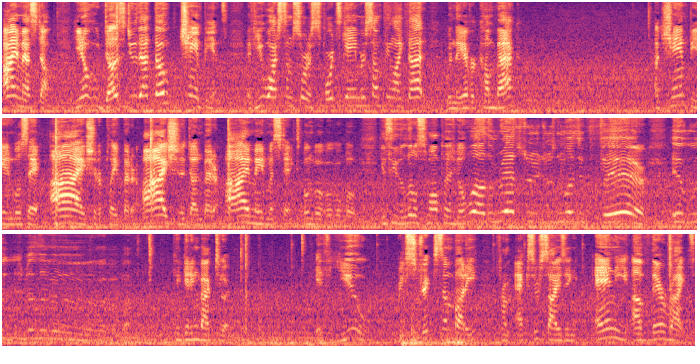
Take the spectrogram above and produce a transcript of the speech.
I messed up. You know who does do that though? Champions. If you watch some sort of sports game or something like that, when they ever come back, a champion will say, I should have played better. I should have done better. I made mistakes. Boom, boom, boom, boom, boom. You see the little small players go, well, the refs just wasn't fair. It was. Okay, getting back to it. If you restrict somebody from exercising any of their rights,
